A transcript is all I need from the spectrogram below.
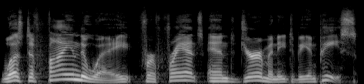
was to find a way for France and Germany to be in peace.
